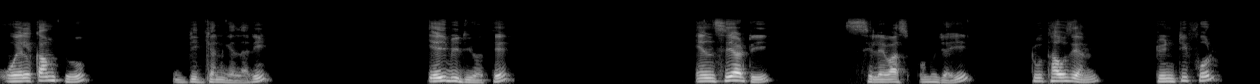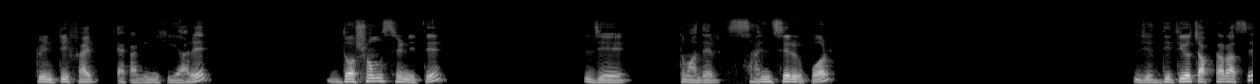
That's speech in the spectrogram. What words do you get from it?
ওয়েলকাম টু বিজ্ঞান গ্যালারি এই ভিডিওতে এনসিআরটি সিলেবাস অনুযায়ী two thousand twenty four twenty five academic ইয়ারে দশম শ্রেণীতে যে তোমাদের সায়েন্সের উপর যে দ্বিতীয় চ্যাপ্টার আছে,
